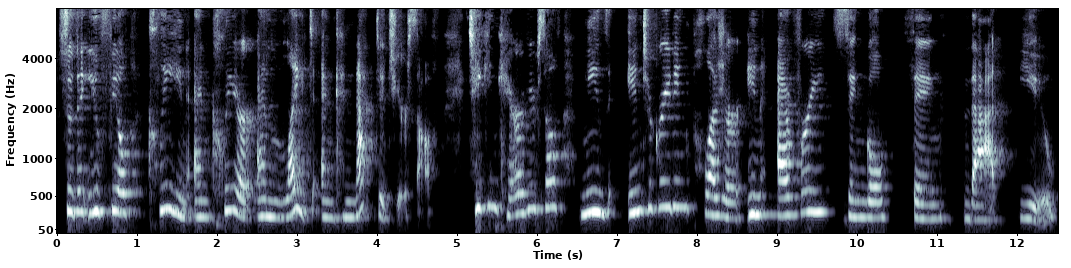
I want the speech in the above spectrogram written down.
so that you feel clean and clear and light and connected to yourself. Taking care of yourself means integrating pleasure in every single thing that you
